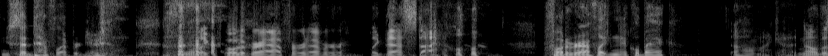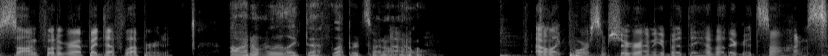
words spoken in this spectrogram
you said def leppard dude like photograph or whatever. Like that style. photograph like nickelback oh my god. No, the song photograph by Def Leppard. Oh i don't really like Def Leppard so i don't Oh. know I don't like pour some sugar on me, but they have other good songs.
